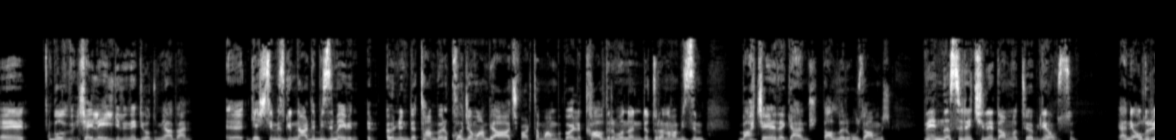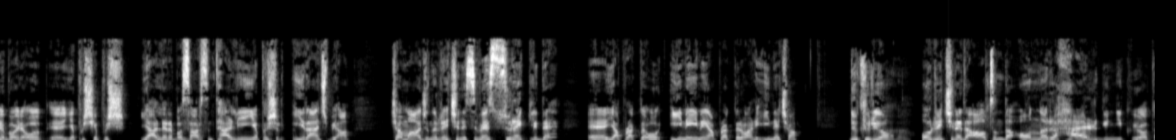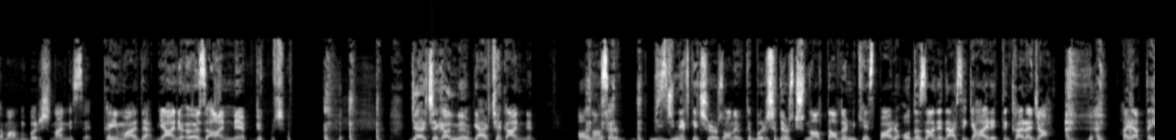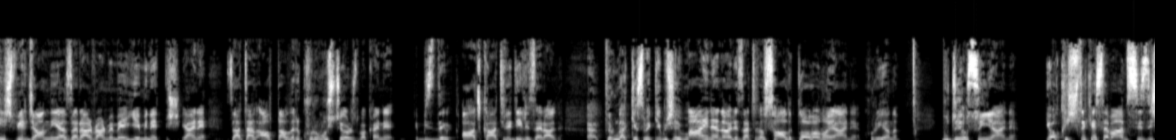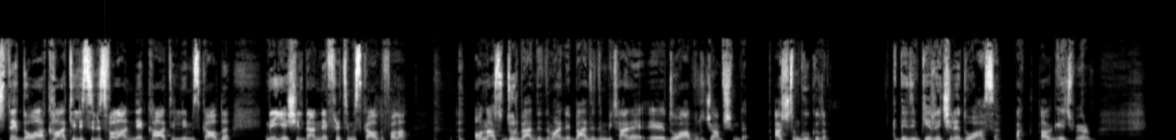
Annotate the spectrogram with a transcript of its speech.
e, bu şeyle ilgili ne diyordum ya ben? Ee, geçtiğimiz günlerde bizim evin önünde tam böyle kocaman bir ağaç var tamam mı? Böyle kaldırımın önünde duran ama bizim bahçeye de gelmiş dalları uzanmış. Ve nasıl reçine damlatıyor biliyor musun? Yani olur ya böyle o e, yapış yapış yerlere basarsın terliğin yapışır iğrenç bir an. Çam ağacının reçinesi ve sürekli de e, yapraklar o iğne iğne yaprakları var ya iğne çam dökülüyor. O reçine de altında onları her gün yıkıyor tamam mı Barış'ın annesi kayınvalidem yani öz annem diyormuşum. Gerçek annem. Gerçek annem. Ondan sonra biz cinnet geçiriyoruz onunla birlikte. Barış'a diyoruz ki şunun alt dallarını kes bari. O da zannedersin ki Hayrettin Karaca. Hayatta hiçbir canlıya zarar vermemeye yemin etmiş. Yani zaten alt dalları kurumuş diyoruz bak hani biz de ağaç katili değiliz herhalde. Ya, tırnak kesmek gibi bir şey bu. Aynen öyle zaten o sağlıklı olan o yani kuruyanı. Bu diyorsun yani. Yok işte kesemem siz işte doğa katilisiniz falan. Ne katilliğimiz kaldı ne yeşilden nefretimiz kaldı falan. Ondan sonra dur ben dedim anne ben dedim bir tane e, dua bulacağım şimdi. Açtım Google'ı. Dedim ki reçine duası. Bak dalga geçmiyorum.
